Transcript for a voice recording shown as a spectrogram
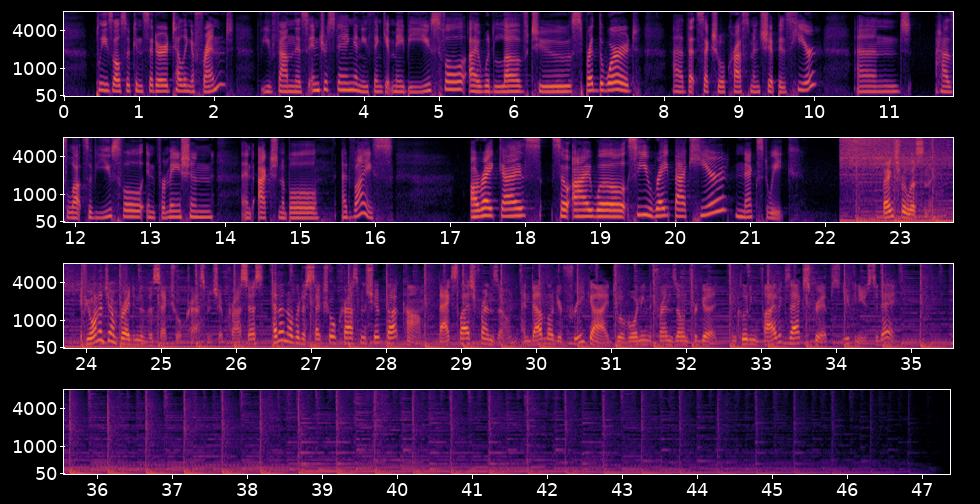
Please also consider telling a friend. If you found this interesting and you think it may be useful, I would love to spread the word uh, that sexual craftsmanship is here and has lots of useful information and actionable advice. All right, guys. So I will see you right back here next week. Thanks for listening. If you want to jump right into the sexual craftsmanship process, head on over to sexualcraftsmanship.com backslash friendzone and download your free guide to avoiding the friend zone for good, including five exact scripts you can use today.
